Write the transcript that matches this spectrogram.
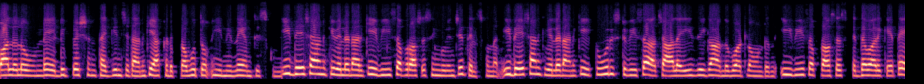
వాళ్ళలో ఉండే డిప్రెషన్ తగ్గించడానికి అక్కడ ప్రభుత్వం ఈ నిర్ణయం తీసుకుంది. ఈ దేశానికి వెళ్ళడానికి వీసా ప్రాసెసింగ్ గురించి తెలుసుకుందాం. ఈ దేశానికి వెళ్ళడానికి టూరిస్ట్ వీసా చాలా ఈజీగా అందుబాటులో ఉంటుంది. ఈ వీసా ప్రాసెస్ పెద్దవారికైతే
